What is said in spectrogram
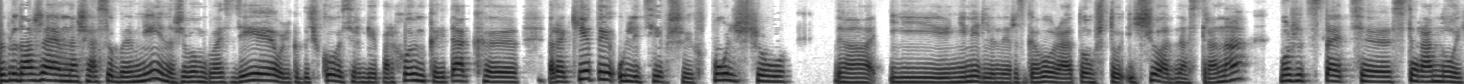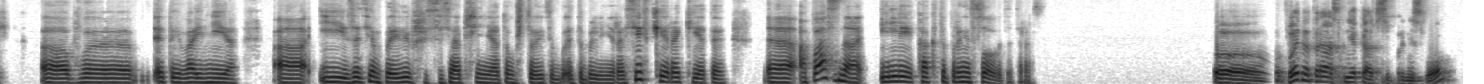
Мы продолжаем наше особое мнение на живом гвозде. Ольга Бычкова, Сергей Пархоменко. Итак, э, ракеты, улетевшие в Польшу, э, и немедленные разговоры о том, что еще одна страна может стать э, стороной в этой войне, и затем появившееся сообщение о том, что эти, это были не российские ракеты, опасно или как-то пронесло в этот раз? В этот раз, мне кажется, пронесло.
